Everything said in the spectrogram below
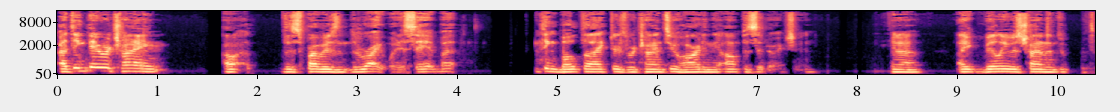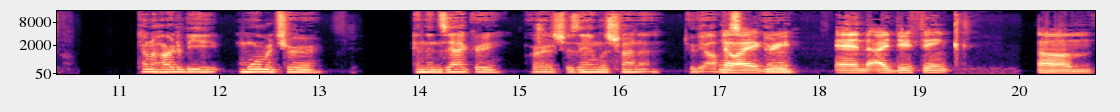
I think they were trying. Uh, this probably isn't the right way to say it, but I think both the actors were trying too hard in the opposite direction. You know, like Billy was trying to kind of hard to be more mature, and then Zachary or Shazam was trying to do the opposite. No, I you agree, know? and I do think, um,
